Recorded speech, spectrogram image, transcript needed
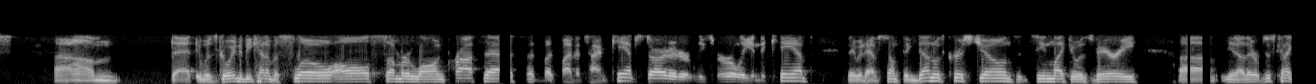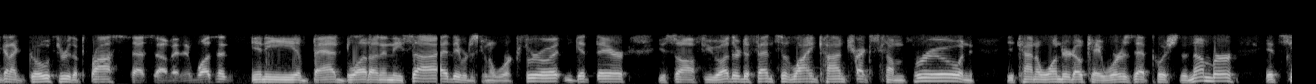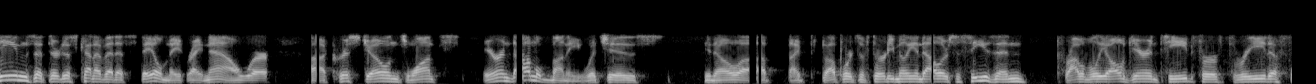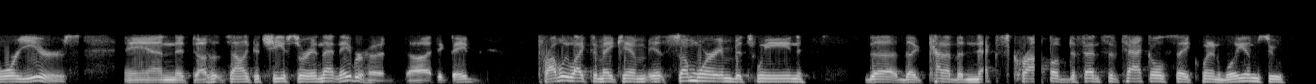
Um, that it was going to be kind of a slow, all summer long process, but by the time camp started, or at least early into camp, they would have something done with Chris Jones. It seemed like it was very, uh, you know, they were just kind of going to go through the process of it. It wasn't any bad blood on any side. They were just going to work through it and get there. You saw a few other defensive line contracts come through, and you kind of wondered, okay, where does that push the number? It seems that they're just kind of at a stalemate right now where uh, Chris Jones wants – Aaron Donald money, which is, you know, uh, upwards of $30 million a season, probably all guaranteed for three to four years. And it doesn't sound like the Chiefs are in that neighborhood. Uh, I think they'd probably like to make him somewhere in between the the kind of the next crop of defensive tackles, say Quinnen Williams, who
